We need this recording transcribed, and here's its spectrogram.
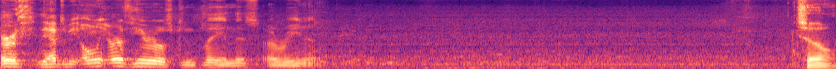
Earth, they have to be only Earth heroes can play in this arena. So,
